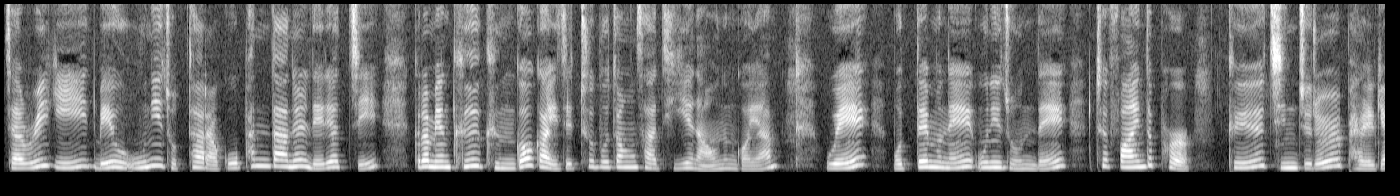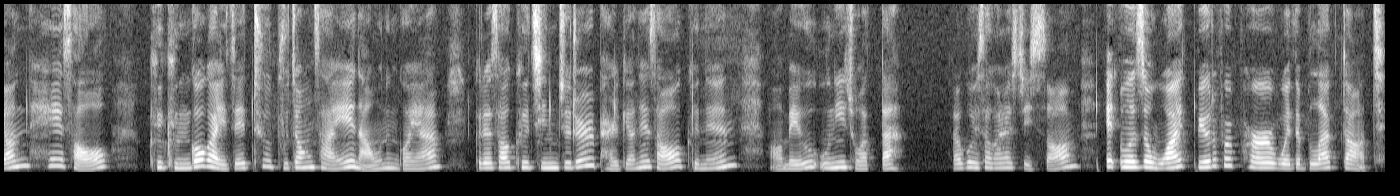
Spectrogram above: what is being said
자, 릭이 매우 운이 좋다라고 판단을 내렸지. 그러면 그 근거가 이제 투부정사 뒤에 나오는 거야. 왜? 뭐 때문에 운이 좋은데? To find the pearl. 그 진주를 발견해서 그 근거가 이제 to 부정사에 나오는 거야. 그래서 그 진주를 발견해서 그는 어, 매우 운이 좋았다. 라고 해석을 할 수 있어. It was a white beautiful pearl with a black dot.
